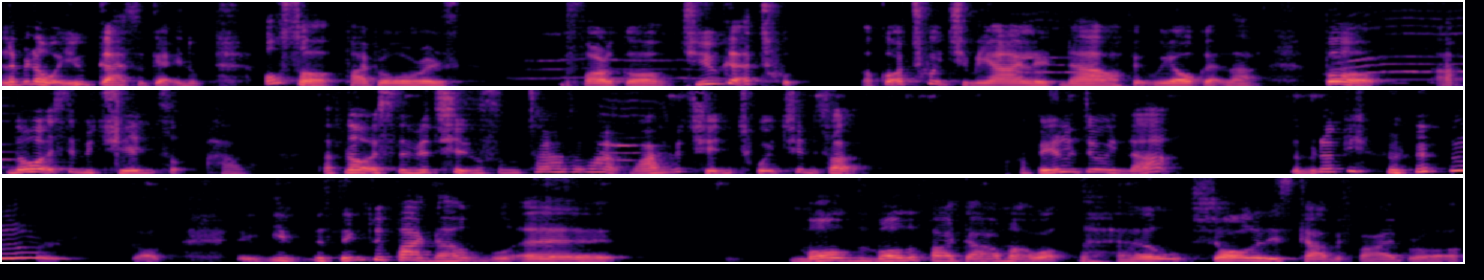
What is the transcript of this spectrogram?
Let me know what you guys are getting up. Also, Fibro Warriors, before I go, do you get a tw- I've got a twitch in my eyelid now. I think we all get that. But I've noticed in my chin somehow. I've noticed in my chin sometimes. I'm like, why is my chin twitching? It's like, I can feel it doing that. Let me know if you. God, you, the things we find out, uh, more the more they find out, I'm like, what the hell? Surely this can't be fibro.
